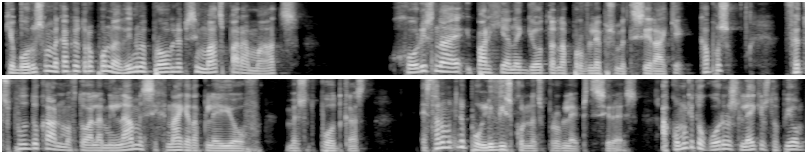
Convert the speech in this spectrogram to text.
και μπορούσαμε με κάποιο τρόπο να δίνουμε πρόβλεψη match παρά match χωρίς να υπάρχει αναγκαιότητα να προβλέψουμε τη σειρά και κάπως φέτος που δεν το κάνουμε αυτό αλλά μιλάμε συχνά για τα play-off μέσω του podcast αισθάνομαι ότι είναι πολύ δύσκολο να τις προβλέψεις τις σειρές. Ακόμα και το Warriors Lakers το οποίο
